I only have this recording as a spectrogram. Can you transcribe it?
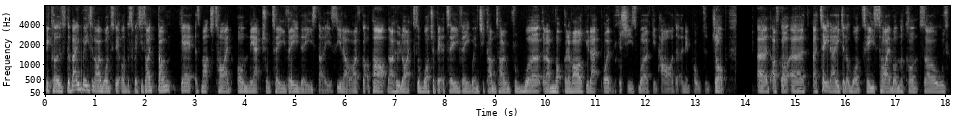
because the main reason I wanted it on the Switch is I don't get as much time on the actual TV these days. You know, I've got a partner who likes to watch a bit of TV when she comes home from work, and I'm not going to argue that point because she's working hard at an important job. Uh, I've got a, a teenager that wants his time on the consoles,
